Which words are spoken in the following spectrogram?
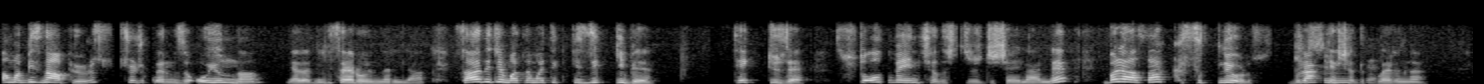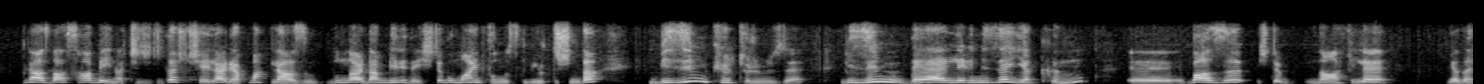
Ama biz ne yapıyoruz? Çocuklarımızı oyunla ya da bilgisayar oyunlarıyla sadece matematik, fizik gibi tek düze sol beyni çalıştırıcı şeylerle biraz daha kısıtlıyoruz. Bırak Kesinlikle. yaşadıklarını. Biraz daha sağ beyin açıcı da şeyler yapmak lazım. Bunlardan biri de işte bu mindfulness gibi yurt dışında bizim kültürümüze, bizim değerlerimize yakın e, bazı işte nafile ya da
